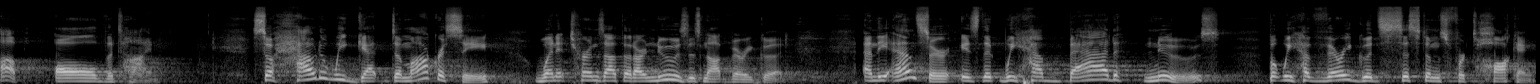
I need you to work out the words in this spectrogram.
up all the time. So, how do we get democracy when it turns out that our news is not very good? And the answer is that we have bad news, but we have very good systems for talking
